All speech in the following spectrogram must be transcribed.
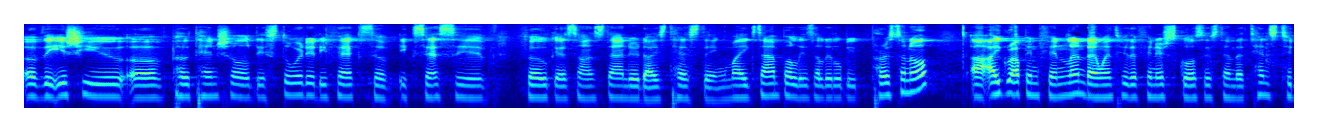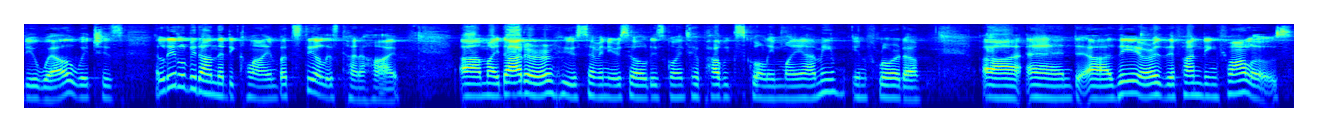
of the issue of potential distorted effects of excessive focus on standardized testing. My example is a little bit personal. Uh, I grew up in Finland. I went through the Finnish school system that tends to do well, which is a little bit on the decline, but still is kind of high. Uh, my daughter, who is seven years old, is going to a public school in Miami, in Florida. Uh, and uh, there, the funding follows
